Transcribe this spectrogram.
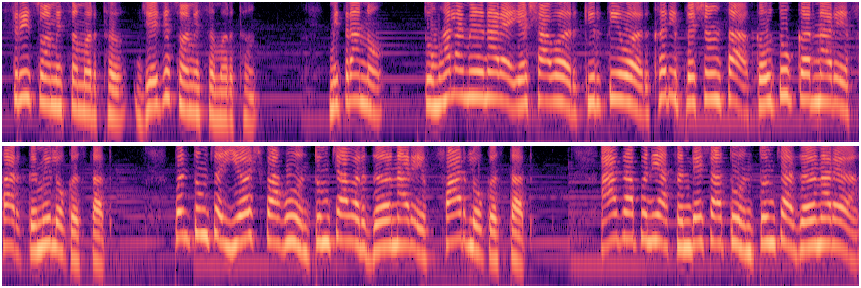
श्री स्वामी समर्थ जे जे स्वामी समर्थ. मित्रांनो तुम्हाला मिळणाऱ्या यशावर कीर्तीवर खरी प्रशंसा कौतुक करणारे फार कमी लोक असतात. पण तुमचं यश पाहून तुमच्यावर जळणारे फार लोक असतात. आज आपण या संदेशातून तुमच्या जळणाऱ्या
